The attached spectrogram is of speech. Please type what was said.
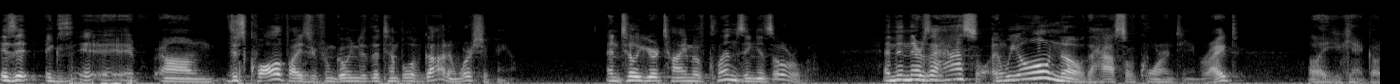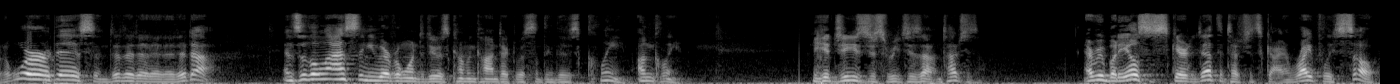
is it, it um, disqualifies you from going to the temple of God and worshiping Him until your time of cleansing is over with. And then there's a hassle. And we all know the hassle of quarantine, right? Like you can't go to work, this, and da da da da da da. And so the last thing you ever want to do is come in contact with something that is clean, unclean. You get Jesus just reaches out and touches him. Everybody else is scared to death to touch this guy, and rightfully so,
